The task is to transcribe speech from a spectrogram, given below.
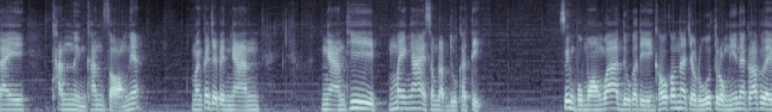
ในคัน1คัน2เนี่ยมันก็จะเป็นงานงานที่ไม่ง่ายสำหรับดูคติ ซึ่งผมมองว่าดูคติเองเขาเขาน่าจะรู้ตรงนี้นะครับ เลย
